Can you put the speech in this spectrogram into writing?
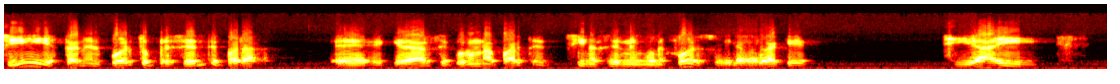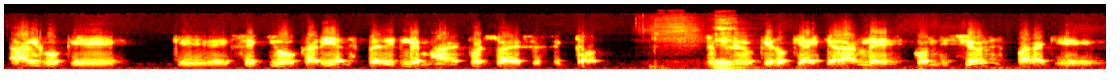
sí está en el puerto presente para eh, quedarse con una parte sin hacer ningún esfuerzo. Y la verdad que si hay algo que, que se equivocarían es pedirle más esfuerzo a ese sector. Yo eh, creo que lo que hay que darle es condiciones para que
